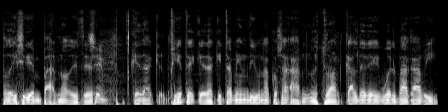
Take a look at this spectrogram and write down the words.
podéis ir en paz, ¿no? Dice, Sí. que de fíjate que de aquí también digo una cosa a nuestro alcalde de Huelva, Gaby,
